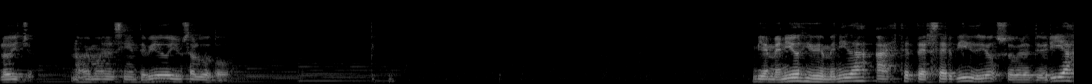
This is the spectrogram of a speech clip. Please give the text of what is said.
Lo dicho, nos vemos en el siguiente vídeo y un saludo a todos. Bienvenidos y bienvenidas a este tercer vídeo sobre teorías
